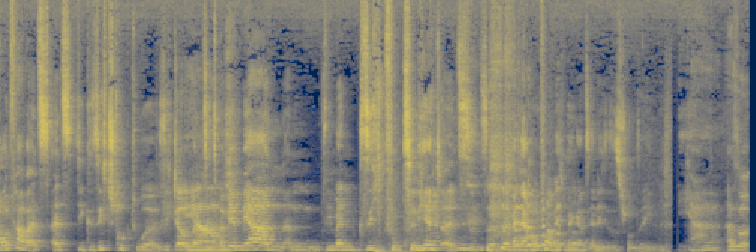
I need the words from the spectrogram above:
Hautfarbe als, als die Gesichtsstruktur. Also ich glaube, Ja. man sieht bei mir mehr an, an wie mein Gesicht funktioniert, als äh, bei meiner Hautfarbe. Ich meine, ganz ehrlich, das ist schon sehr ähnlich. Ja, also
